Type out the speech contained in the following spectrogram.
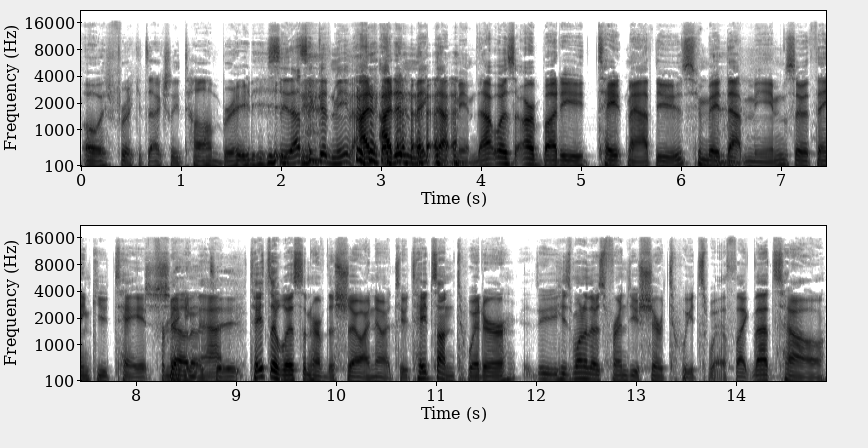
oh frick, it's actually Tom Brady. See, that's a good meme. I, I didn't make that meme. That was our buddy Tate Matthews who made that meme. So thank you, Tate, for Shout making out that. Tate. Tate's a listener of the show. I know it too. Tate's on Twitter. He's one of those friends you share tweets with. Like that's how.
